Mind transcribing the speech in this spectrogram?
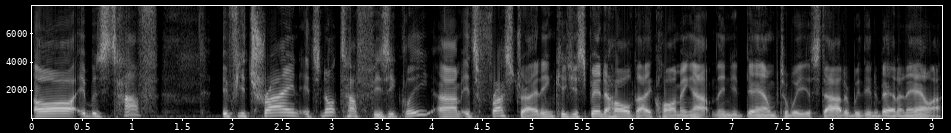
Oh, it was tough. If you train, it's not tough physically. Um, it's frustrating because you spend a whole day climbing up and then you're down to where you started within about an hour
